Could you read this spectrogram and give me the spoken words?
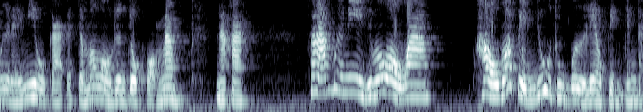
มือไหนมีโอกาสก็จะมาเว้าเรื่องเจ้าของนํนะคะสำหรับมือนี้ที่มาบอกว่า เขามาเป็นยูทูบเบอร์แล้วเป็นจังได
